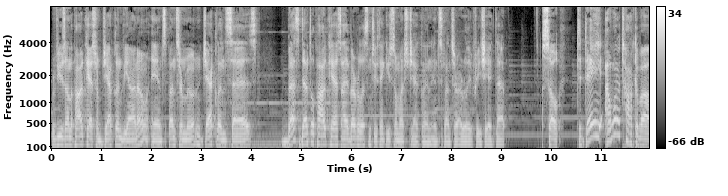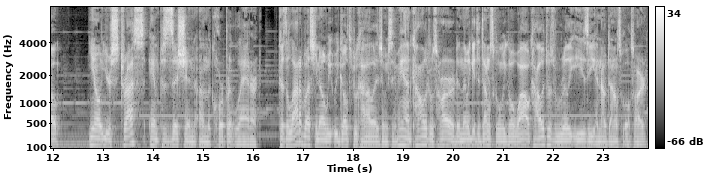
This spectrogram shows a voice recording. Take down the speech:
Reviews on the podcast from Jacqueline Viano and Spencer Moon. Jacqueline says, Best dental podcast I have ever listened to. Thank you so much, Jacqueline and Spencer. I really appreciate that. So, today I want to talk about, you know, your stress and position on the corporate ladder. Because a lot of us, you know, we, we go through college and we say, man, college was hard. And then we get to dental school and we go, wow, college was really easy and now dental school is hard.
